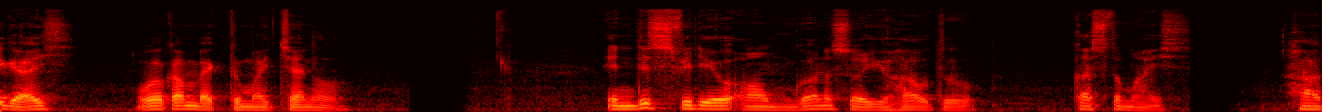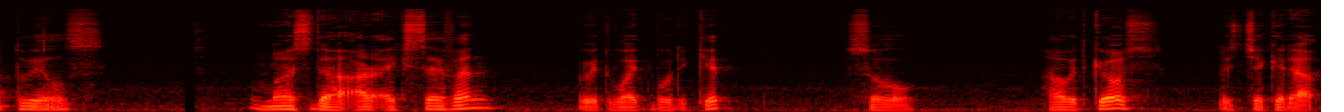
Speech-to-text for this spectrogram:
Hi guys, welcome back to my channel. In this video I'm gonna show you how to customize Hot Wheels Mazda RX-7 with wide body kit. So how it goes, let's check it out.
